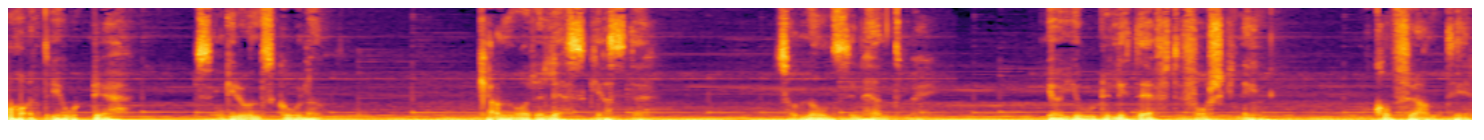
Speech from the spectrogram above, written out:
och har inte gjort det sen grundskolan. Kan vara det läskigaste som någonsin hänt mig. Jag gjorde lite efterforskning och kom fram till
